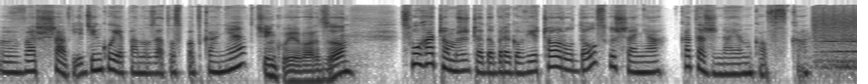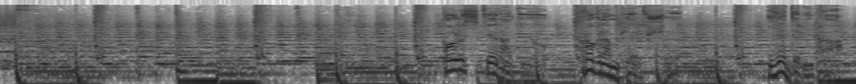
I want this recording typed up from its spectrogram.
w Warszawie. Dziękuję panu za to spotkanie. Dziękuję bardzo. Słuchaczom życzę dobrego wieczoru. Do usłyszenia. Katarzyna Jankowska. Polskie Radio. Program pierwszy. Jedynka.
